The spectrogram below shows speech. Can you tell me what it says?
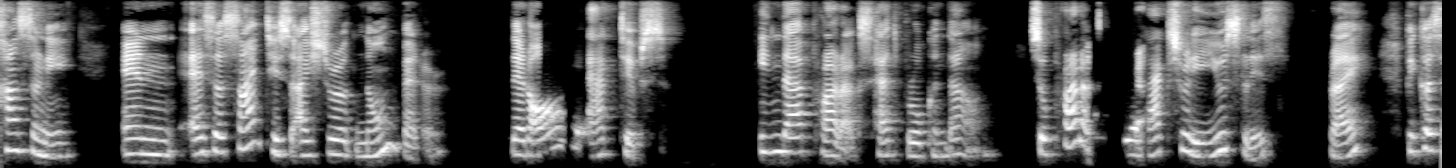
constantly. And as a scientist, I should have known better that all the actives in that products had broken down. So products were actually useless, right? Because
